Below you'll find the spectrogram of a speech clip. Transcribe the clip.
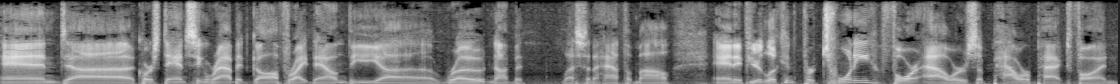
And, uh, of course, Dancing Rabbit Golf right down the uh, road, not but less than a half a mile. And if you're looking for 24 hours of power packed fun,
